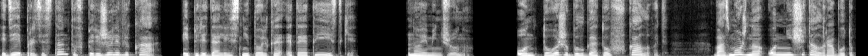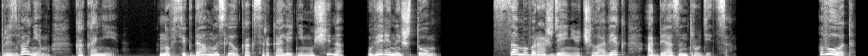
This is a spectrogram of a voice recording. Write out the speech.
Идеи протестантов пережили века и передались не только этой атеистке, но и Минджуну. Он тоже был готов вкалывать. Возможно, он не считал работу призванием, как они, но всегда мыслил как сорокалетний мужчина, уверенный, что с самого рождения человек обязан трудиться. «Вот,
